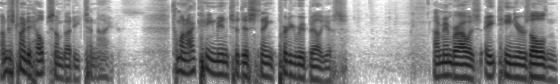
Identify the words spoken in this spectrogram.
I'm just trying to help somebody tonight. Come on, I came into this thing pretty rebellious. I remember I was 18 years old and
